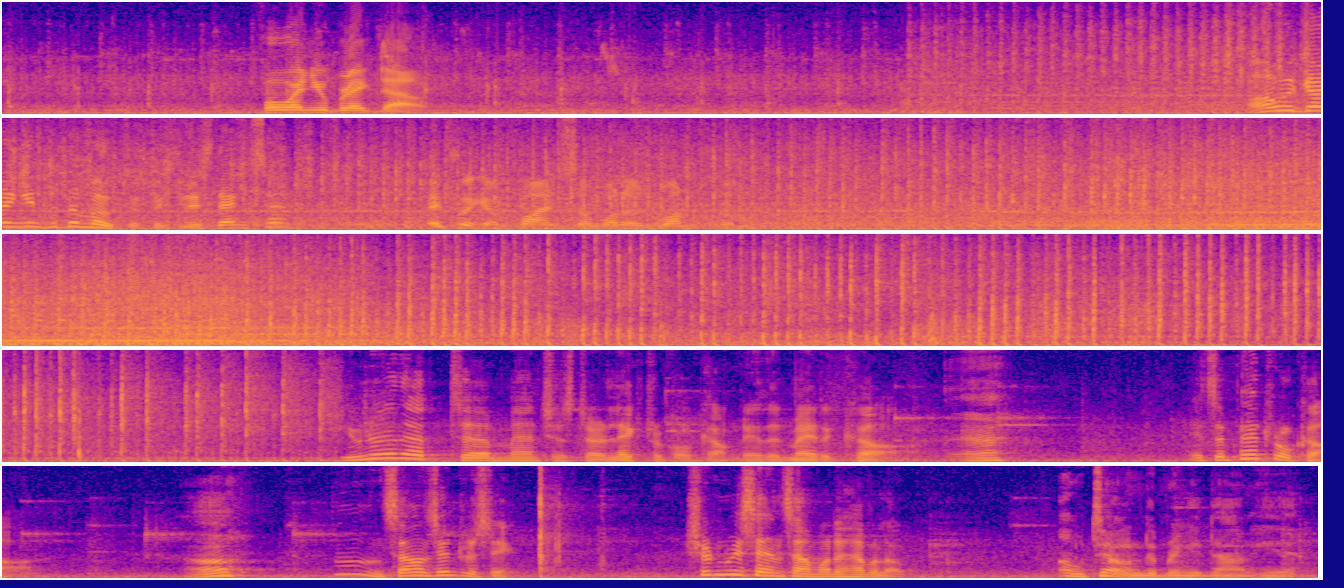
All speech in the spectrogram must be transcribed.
For when you break down. Are we going into the motor business then, sir? If we can find someone who wants them. That uh, Manchester Electrical Company that made a car? Yeah? It's a petrol car. Oh? Hmm, sounds interesting. Shouldn't we send someone to have a look? Oh, tell them to bring it down here.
